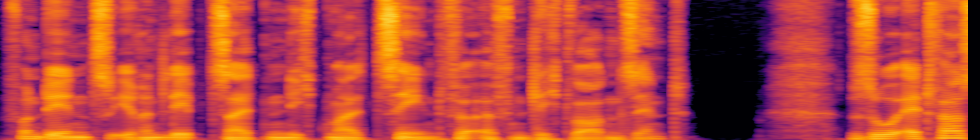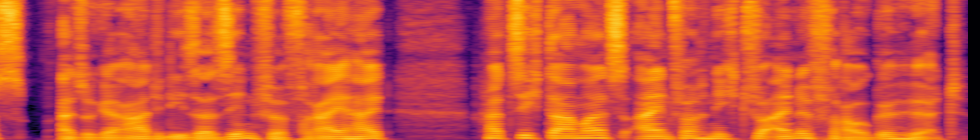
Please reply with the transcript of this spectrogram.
von denen zu ihren Lebzeiten nicht mal zehn veröffentlicht worden sind. So etwas, also gerade dieser Sinn für Freiheit, hat sich damals einfach nicht für eine Frau gehört.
